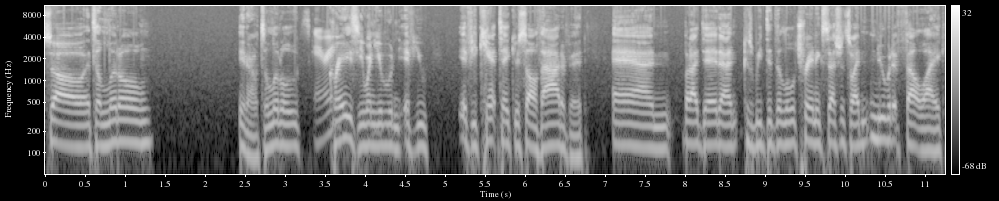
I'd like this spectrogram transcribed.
So it's a little, you know, it's a little Scary. crazy when you wouldn't if you if you can't take yourself out of it. And but I did, and because we did the little training session, so I knew what it felt like.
